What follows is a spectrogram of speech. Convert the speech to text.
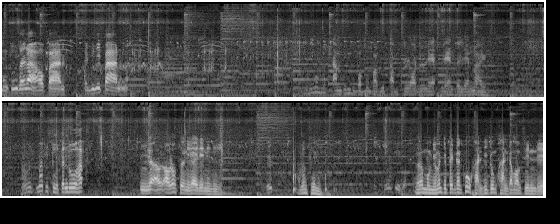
มองจุ้มใส่ละเอาปลาน่ะกันอยู่ในป่าน่ะเนาะมันต่ำจนบุบบับบุบบับอยู่ต่ำร้อนแลนแลนไปแลนมาอยู่ เอามาพิสูจน์กันดูครับ นี่เอาเอาลงเชือนี่ได้ดินี่นี่หือเอาลงเชือนี่น้องพี่บอกเออมึงเนี่ยมันจะเป็นกันคู่ขันที่จุ่มขันกับออมสินเด้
